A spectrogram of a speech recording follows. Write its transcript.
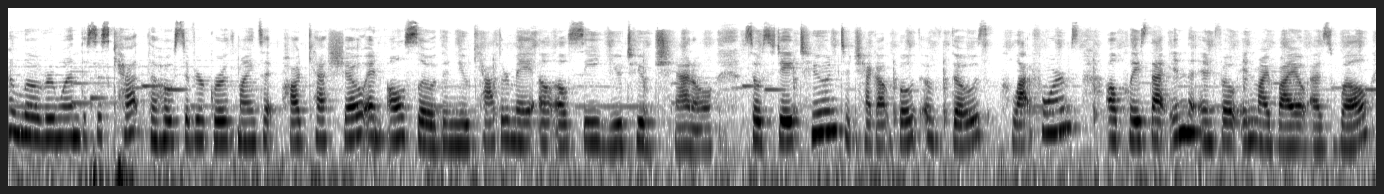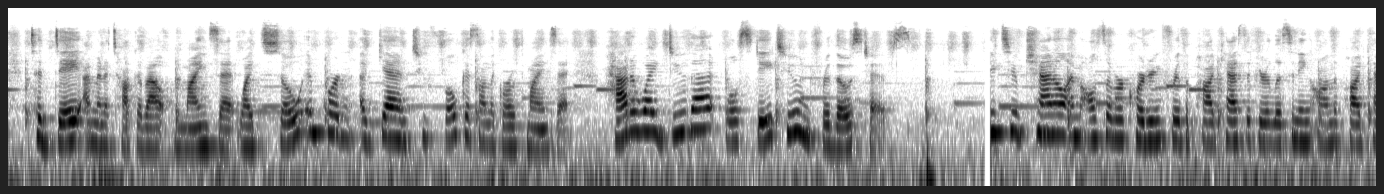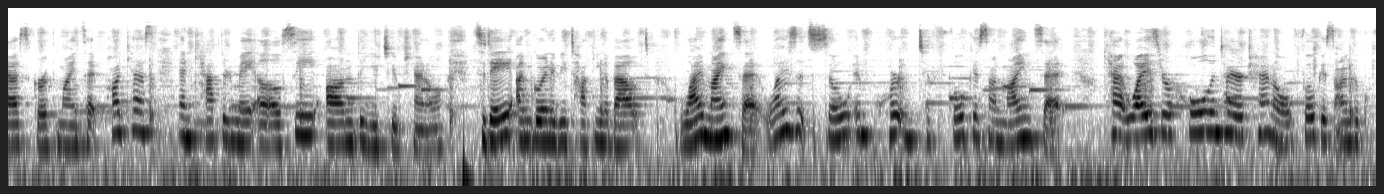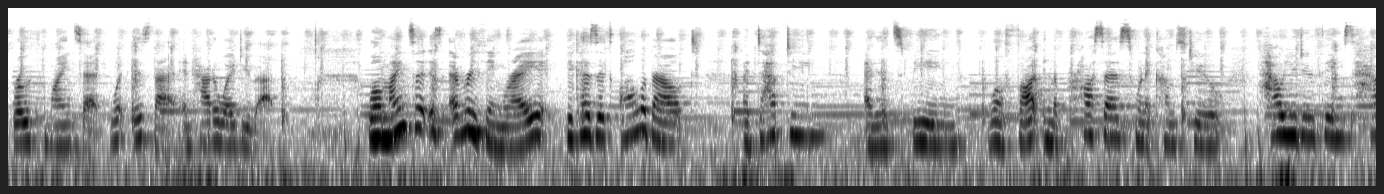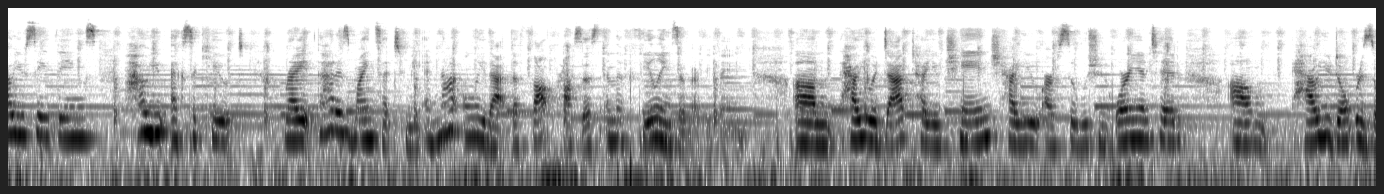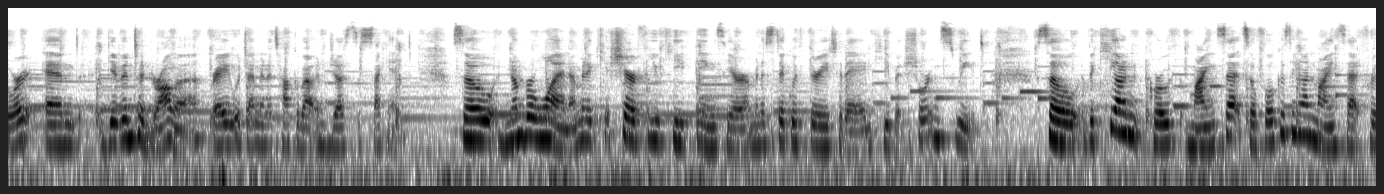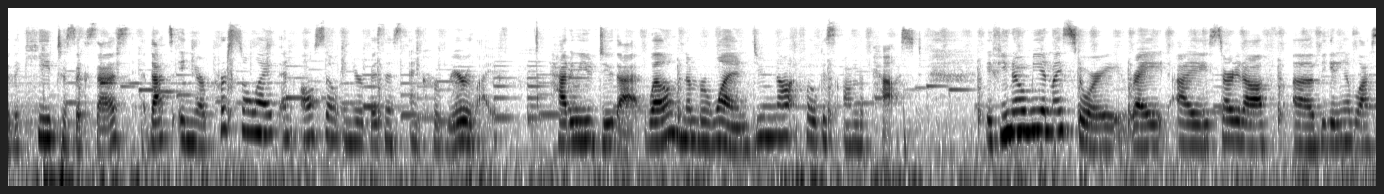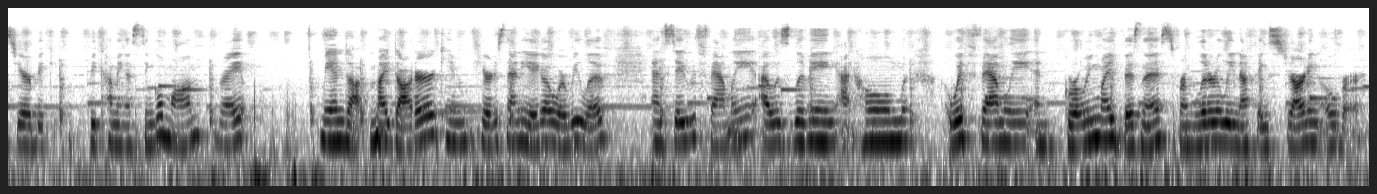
Hello, everyone. This is Kat, the host of your Growth Mindset podcast show, and also the new Catherine May LLC YouTube channel. So stay tuned to check out both of those platforms. I'll place that in the info in my bio as well. Today, I'm going to talk about mindset, why it's so important, again, to focus on the growth mindset. How do I do that? Well, stay tuned for those tips. YouTube channel. I'm also recording for the podcast if you're listening on the podcast, Growth Mindset Podcast, and Catherine May LLC on the YouTube channel. Today, I'm going to be talking about why mindset. Why is it so important to focus on mindset? Kat, why is your whole entire channel focused on the growth mindset? What is that, and how do I do that? Well, mindset is everything, right? Because it's all about adapting and it's being well thought in the process when it comes to how you do things, how you say things, how you execute, right? That is mindset to me. And not only that, the thought process and the feelings of everything. Um, how you adapt, how you change, how you are solution oriented, um, how you don't resort and give into drama, right? Which I'm going to talk about in just a second. So, number one, I'm going to share a few key things here. I'm going to stick with three today and keep it short and sweet. So, the key on growth mindset, so focusing on mindset for the key to success, that's in your personal life and also in your business and career life. How do you do that? Well, number one, do not focus on the past. If you know me and my story, right, I started off uh, beginning of last year be- becoming a single mom, right? Me and da- my daughter came here to San Diego where we live and stayed with family. I was living at home with family and growing my business from literally nothing, starting over.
